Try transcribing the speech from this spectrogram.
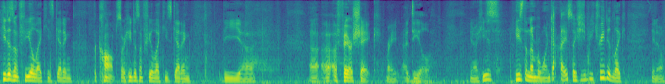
he doesn't feel like he's getting the comps or he doesn't feel like he's getting the uh, uh, a fair shake, right? A deal. You know, he's he's the number one guy, so he should be treated like, you know,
